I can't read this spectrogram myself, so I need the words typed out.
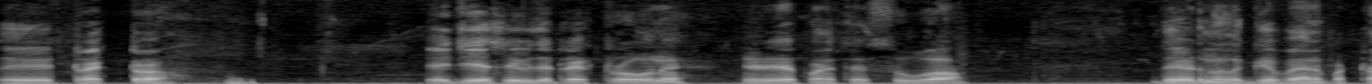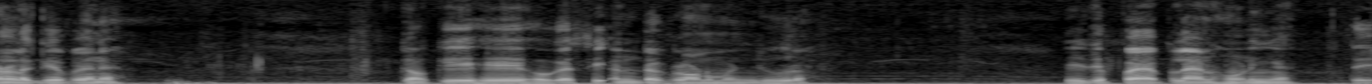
ਤੇ ਟਰੈਕਟਰ ਇਹ ਜੀਸੀਬੀ ਦੇ ਟਰੈਕਟਰ ਉਹ ਨੇ, ਜਿਹੜੇ ਆਪਣੇ ਇੱਥੇ ਸੂਆ ਦੇੜਨ ਲੱਗੇ ਪਏ ਨੇ, ਪੱਟਣ ਲੱਗੇ ਪਏ ਨੇ। ਕਿਉਂਕਿ ਇਹ ਹੋ ਗਿਆ ਸੀ ਅੰਡਰਗਰਾਉਂਡ ਮਨਜ਼ੂਰ। ਇਹਦੇ ਪਾਈਪਲਾਈਨ ਹੋਣੀ ਹੈ ਤੇ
